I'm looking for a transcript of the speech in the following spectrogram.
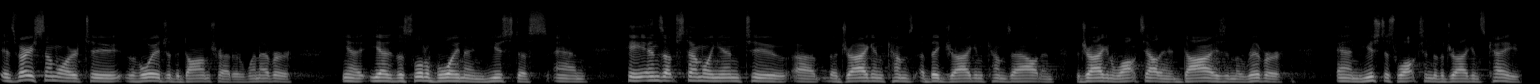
it's very similar to the voyage of the Dawn Treader. Whenever you, know, you have this little boy named Eustace, and he ends up stumbling into uh, the dragon comes a big dragon comes out and the dragon walks out and it dies in the river and eustace walks into the dragon's cave.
